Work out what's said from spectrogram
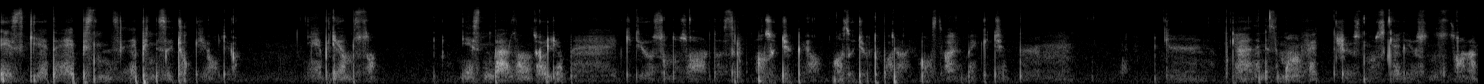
Ezgi'ye de hepinize, hepinize çok iyi oluyor. Niye biliyor musun? Niyesini ben sana söyleyeyim. Gidiyorsunuz orada sırf azıcık ya azıcık para az vermek için. Kendinizi mahvettiriyorsunuz, geliyorsunuz. Sonra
